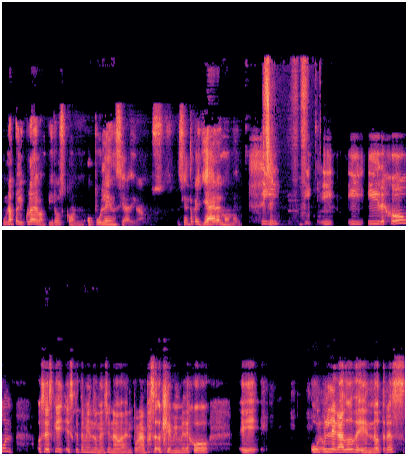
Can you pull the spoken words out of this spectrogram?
una película de vampiros con opulencia, digamos. Siento que ya era el momento. Sí, y, y, y, y dejó un, o sea, es que, es que también lo mencionaba en el programa pasado que a mí me dejó eh, un, legado de en otras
